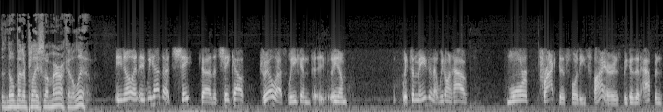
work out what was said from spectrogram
there's no better place in America to live. You know, and, and we had that shake, uh, the shakeout drill last week, and uh, you know, it's amazing that we don't have more practice for these fires because it happens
